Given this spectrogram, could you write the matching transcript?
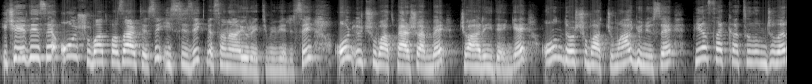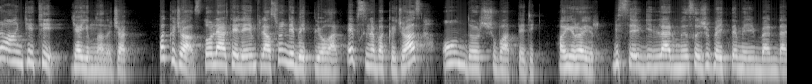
İçeride ise 10 Şubat pazartesi işsizlik ve sanayi üretimi verisi, 13 Şubat perşembe cari denge, 14 Şubat cuma günü ise piyasa katılımcıları anketi yayımlanacak. Bakacağız. Dolar TL enflasyon ne bekliyorlar? Hepsine bakacağız. 14 Şubat dedik. Hayır hayır. Biz sevgililer mesajı beklemeyin benden.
